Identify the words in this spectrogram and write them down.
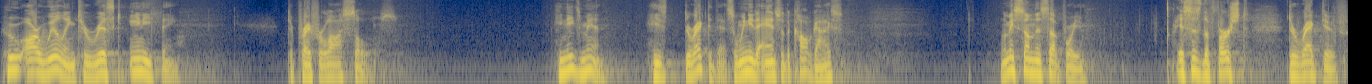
who are willing to risk anything to pray for lost souls. He needs men. He's directed that. So we need to answer the call, guys. Let me sum this up for you. This is the first directive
